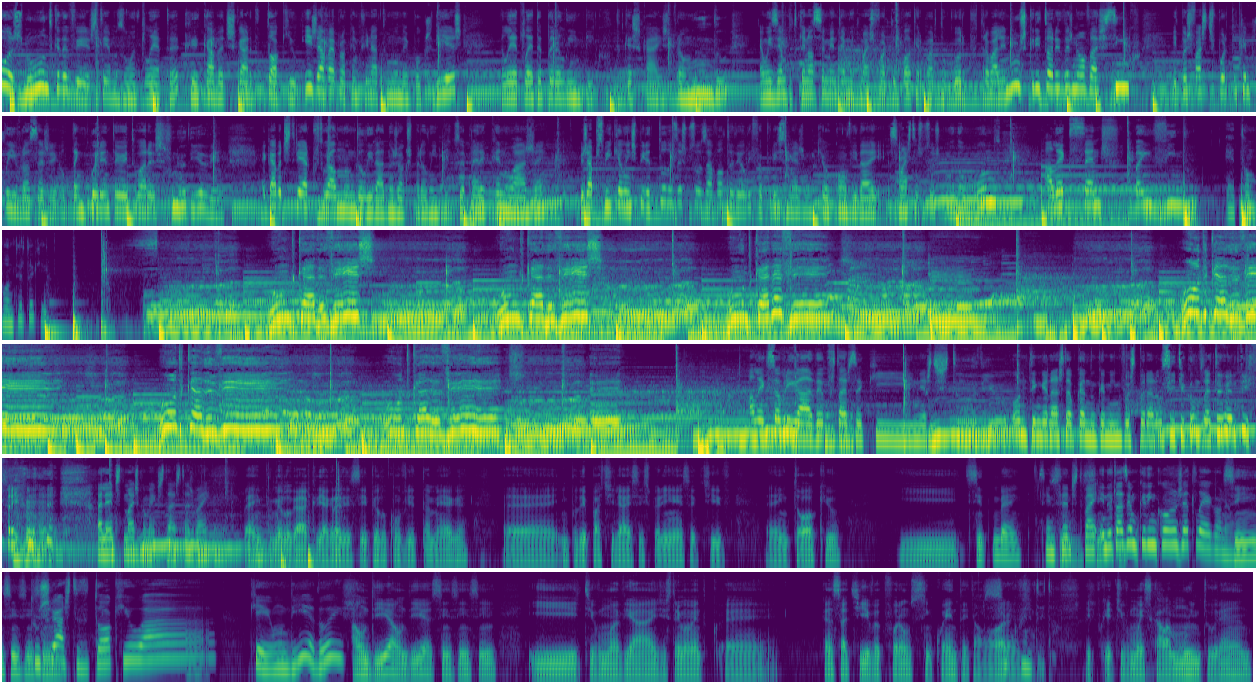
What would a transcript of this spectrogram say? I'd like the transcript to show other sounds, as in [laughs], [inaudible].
Hoje, no de Cada Vez, temos um atleta que acaba de chegar de Tóquio e já vai para o Campeonato do Mundo em poucos dias. Ele é atleta paralímpico de Cascais para o mundo. É um exemplo de que a nossa mente é muito mais forte do que qualquer parte do corpo. Trabalha num escritório das 9 às 5 e depois faz desporto do tempo livre, ou seja, ele tem 48 horas [laughs] no dia dele. Acaba de estrear Portugal numa modalidade nos Jogos Paralímpicos, a paracanoagem. Eu já percebi que ele inspira todas as pessoas à volta dele e foi por isso mesmo que eu o convidei. São estas pessoas que mudam o mundo. Alex Santos, bem-vindo. É tão bom ter-te aqui. Um de cada vez, um de cada vez, um de cada vez. Um de cada vez, um de cada vez, um de cada vez. Alex, obrigada por estares aqui neste estúdio, onde te enganaste há bocado num caminho, foste parar a um [laughs] sítio completamente diferente. [laughs] Olha, antes de mais, como é que estás? Estás bem? Bem, em primeiro lugar, queria agradecer pelo convite da Mega, em poder partilhar essa experiência que tive eh, em Tóquio e sinto-me bem. Sim, Sim, sentes-te bem. Ainda estás um bocadinho com jet lag ou não? Sim, sim, sim. Tu sim. chegaste de Tóquio há. quê? Um dia? Dois? Há um dia, há um dia, sim, sim, sim. E tive uma viagem extremamente eh, cansativa, que foram 50 e tal horas. 50 e tal. E porque tive uma escala muito grande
